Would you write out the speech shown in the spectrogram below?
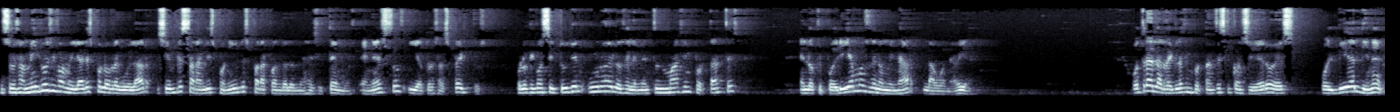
Nuestros amigos y familiares por lo regular siempre estarán disponibles para cuando los necesitemos en estos y otros aspectos, por lo que constituyen uno de los elementos más importantes en lo que podríamos denominar la buena vida. Otra de las reglas importantes que considero es olvida el dinero.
